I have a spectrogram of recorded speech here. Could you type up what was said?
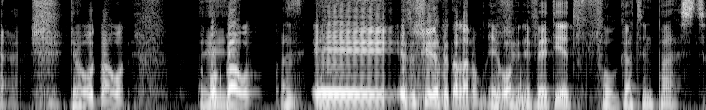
כן. מאוד בארון. אה, עמוק בארון. אז אה, איזה שיר הבאת לנו, הבאתי את Forgotten Past.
